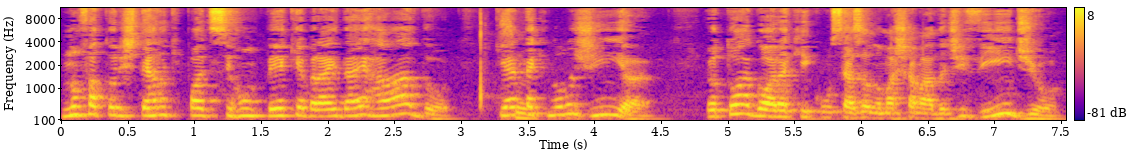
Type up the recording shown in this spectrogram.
num fator externo que pode se romper, quebrar e dar errado, que é a tecnologia. Eu estou agora aqui com o César numa chamada de vídeo,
